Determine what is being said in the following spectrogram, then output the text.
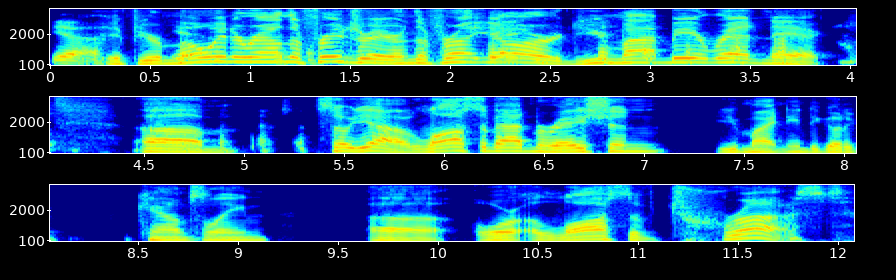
yeah. if you're Yeah. mowing around the refrigerator in the front yard, you might be a redneck. Um, so yeah, loss of admiration, you might need to go to counseling, uh, or a loss of trust,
